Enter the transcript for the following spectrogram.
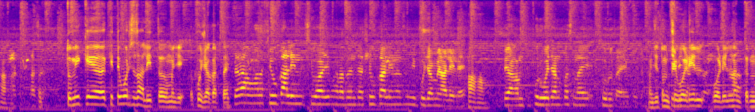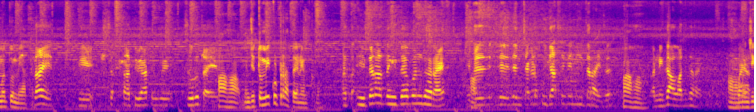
हां. असं. तुम्ही के- किती वर्ष झाली इथं म्हणजे पूजा करताय? तर आम्हाला शिवकालीन शिवाजी महाराजांच्या शिवकालीनच ही पूजा मिळालेली आहे. हां हां. ते आमच्या पूर्वजांपासून सुरूच आहे पूजा. म्हणजे तुमचे वडील वडील नंतर मग तुम्ही आता? हे स- सातवी आठवी सुरूच आहे. हां हां. म्हणजे तुम्ही कुठं राहताय नेमकं? आता इथं राहतं इथं पण घर आहे. ज्यांच्याकडे पूजा असते त्यांनी इथं राहायचं. हां हां. आणि गावात घर आहे. हां म्हणजे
